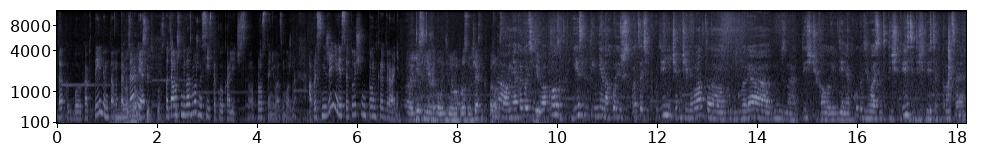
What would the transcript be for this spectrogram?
да, как бы коктейлям там и так далее. сесть просто. Потому что невозможно сесть такое количество, просто невозможно. А про снижение веса это очень тонкая грань. А Если есть дополнительные вопросы у участников, пожалуйста. Да, у меня коротенький Юрий. вопрос. Если ты не находишься в процессе похудения, чем чревато, грубо говоря, ну не знаю, тысяча калорий в день? Откуда взялась это 1200? 1200 это панацея?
